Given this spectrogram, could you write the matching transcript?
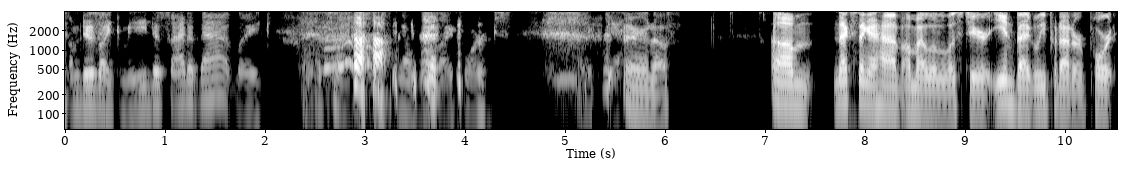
some dude like me decided that. Like, that's not how life works. Like, yeah. Fair enough. Um, next thing I have on my little list here, Ian Begley put out a report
